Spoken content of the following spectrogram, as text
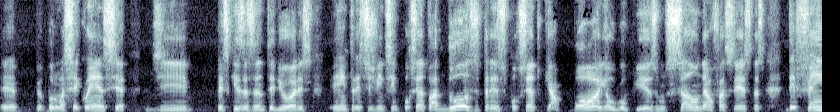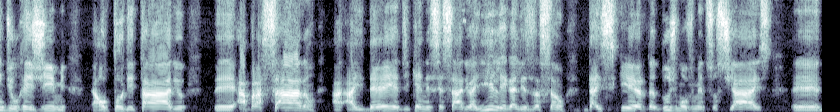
é, por uma sequência de pesquisas anteriores entre esses 25% a 12, 13% que apoiam o golpismo são neofascistas, defendem um regime autoritário, é, abraçaram a, a, ideia de que é necessário a ilegalização da esquerda, dos movimentos sociais, é,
